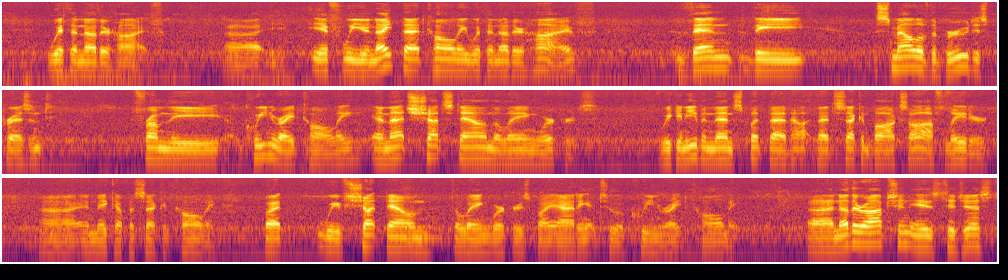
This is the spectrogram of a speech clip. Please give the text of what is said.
with another hive. Uh, if we unite that colony with another hive, then the smell of the brood is present from the Queenright colony and that shuts down the laying workers. We can even then split that, uh, that second box off later uh, and make up a second colony. But we've shut down the laying workers by adding it to a Queenright colony. Uh, another option is to just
